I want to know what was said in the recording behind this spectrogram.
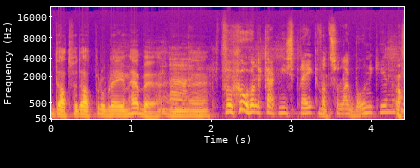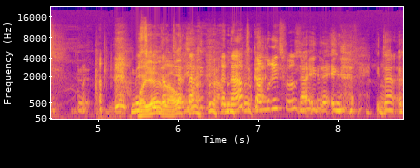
dat we dat probleem hebben. En, eh, Voor Goorlen kan ik niet spreken, want zo lang woon ik hier nog. Maar jij wel. Renate kan er iets van Nou, zeggen. ik ik, ik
